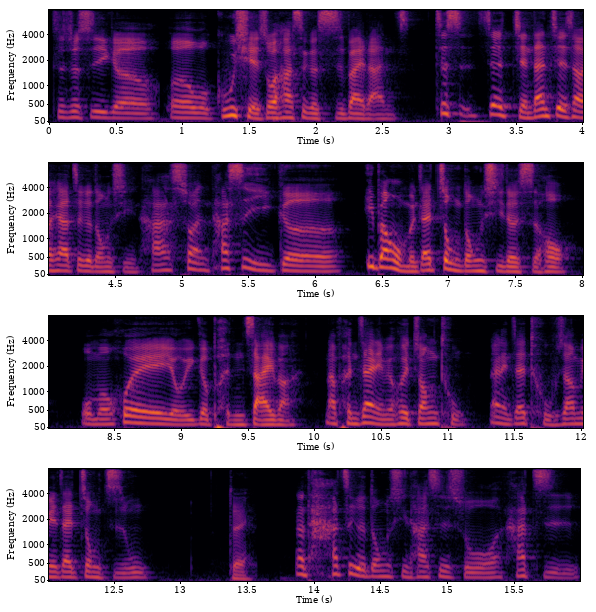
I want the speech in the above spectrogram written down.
这就是一个呃，我姑且说它是个失败的案子。这是这简单介绍一下这个东西，它算它是一个一般我们在种东西的时候，我们会有一个盆栽嘛，那盆栽里面会装土，那你在土上面再种植物。对。那它这个东西，它是说它只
